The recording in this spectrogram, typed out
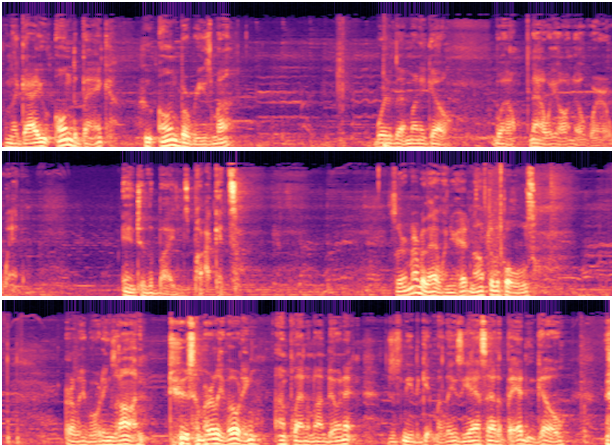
from the guy who owned the bank, who owned Burisma. Where did that money go? Well, now we all know where it went into the Biden's pockets. So remember that when you're heading off to the polls. Early voting's on. Do some early voting. I'm planning on doing it. Just need to get my lazy ass out of bed and go.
